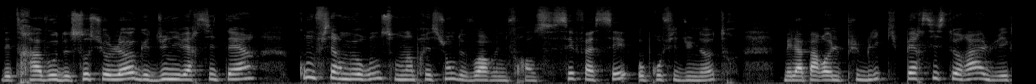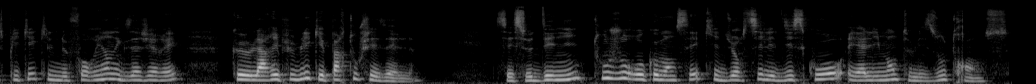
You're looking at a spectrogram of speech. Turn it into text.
Des travaux de sociologues, d'universitaires confirmeront son impression de voir une France s'effacer au profit d'une autre, mais la parole publique persistera à lui expliquer qu'il ne faut rien exagérer, que la République est partout chez elle. C'est ce déni, toujours recommencé, qui durcit les discours et alimente les outrances.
